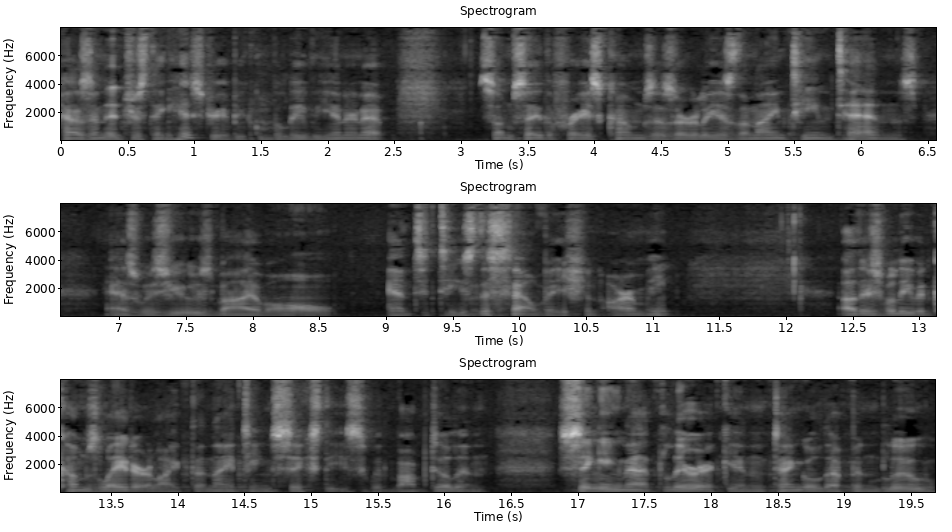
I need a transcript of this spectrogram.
has an interesting history, if you can believe the internet. Some say the phrase comes as early as the 1910s, as was used by, all entities, the Salvation Army. Others believe it comes later, like the 1960s, with Bob Dylan singing that lyric in Tangled Up in Blue.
